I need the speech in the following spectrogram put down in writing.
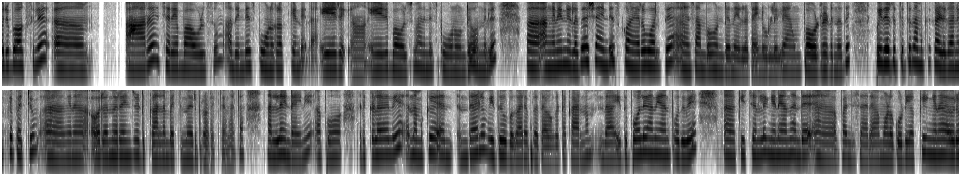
ഒരു ബോക്സിൽ ആറ് ചെറിയ ബൗൾസും അതിന്റെ സ്പൂണുകളൊക്കെ ഉണ്ട്. ഏഴ് ഏഴ് ബൗൾസും അതിന്റെ സ്പൂണും ഉണ്ട് ഒന്നിൽ. അങ്ങനെ തന്നെയുള്ളത് പക്ഷേ അതിന്റെ സ്ക്വയർ പോലത്തെ സംഭവം ഉണ്ട് എന്നുള്ളൂ അതിന്റെ ഉള്ളിൽ പൗഡർ ഇടുന്നത്. അപ്പോൾ ഇതെടുത്തിട്ട് നമുക്ക് കഴുകാനൊക്കെ പറ്റും. അങ്ങനെ ഓരോന്നോരോന്നിട്ട് എടുക്കാനെല്ലാം പറ്റുന്ന ഒരു പ്രോഡക്റ്റാണ് കേട്ടോ. നല്ല ഉണ്ടായിന്. അപ്പോൾ അടുക്കളയിൽ നമുക്ക് എന്തായാലും ഇത് ഉപകാരപ്രദമാകും കേട്ടോ. കാരണം ഇതാ ഇതുപോലെയാണ് ഞാൻ പൊതുവേ കിച്ചണിൽ ഇങ്ങനെയാണ് എന്റെ പഞ്ചസാര മുളക് പൊടിയൊക്കെ ഇങ്ങനെ ഒരു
